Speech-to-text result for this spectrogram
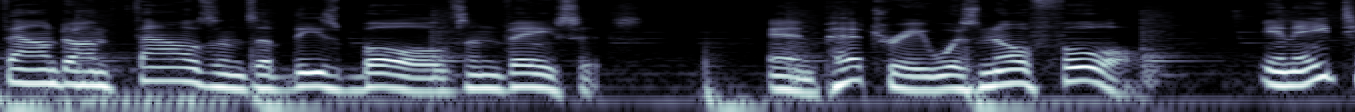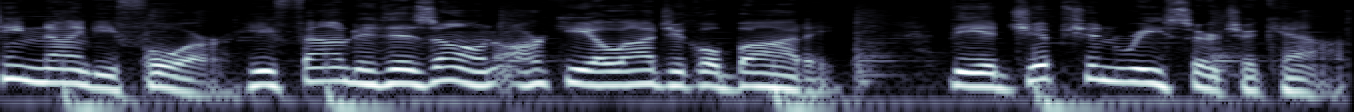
found on thousands of these bowls and vases. And Petrie was no fool. In 1894, he founded his own archaeological body, the Egyptian Research Account,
